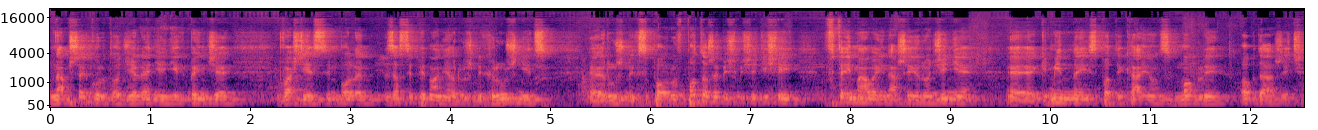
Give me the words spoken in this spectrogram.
na przekór to dzielenie niech będzie właśnie symbolem zasypywania różnych różnic, e, różnych sporów, po to, żebyśmy się dzisiaj w tej małej naszej rodzinie e, gminnej spotykając mogli obdarzyć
